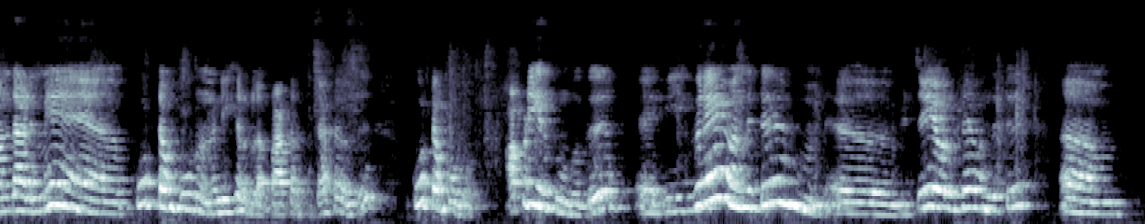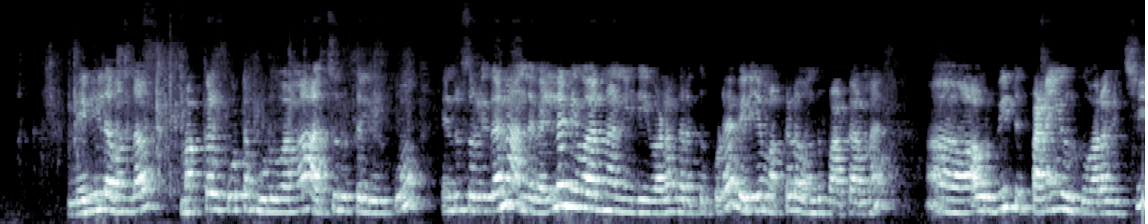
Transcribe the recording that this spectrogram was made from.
வந்தாலுமே கூட்டம் கூடும் நடிகர்களை பார்க்கறதுக்காக வந்து கூட்டம் போடும் அப்படி இருக்கும்போது இவரே வந்துட்டு விஜய் அவர்களே வந்துட்டு வெளியில வந்தால் மக்கள் கூட்டம் கூடுவாங்க அச்சுறுத்தல் இருக்கும் என்று சொல்லி தானே அந்த வெள்ள நிவாரண நிதி வழங்குறதுக்கு கூட வெளியே மக்களை வந்து பார்க்காம அவர் வீட்டுக்கு பனையூருக்கு வர வச்சு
